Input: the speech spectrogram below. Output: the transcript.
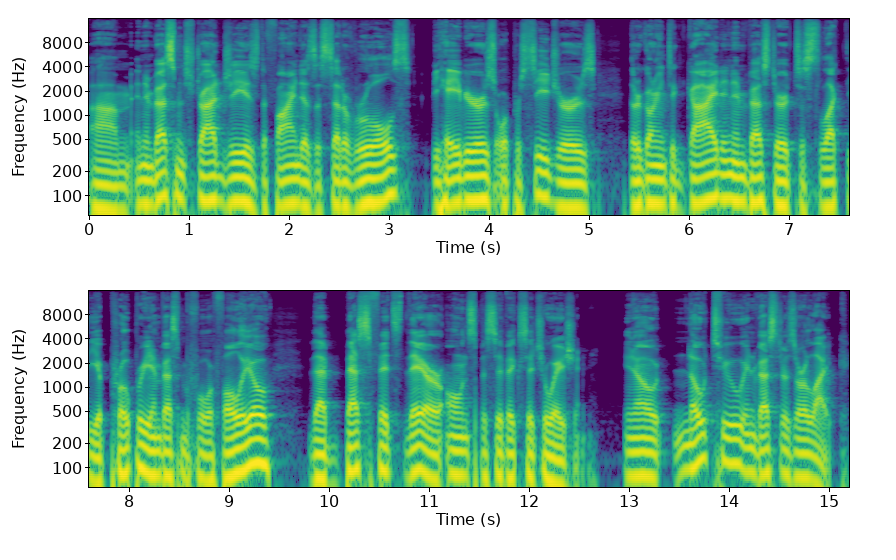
Um, an investment strategy is defined as a set of rules, behaviors, or procedures that are going to guide an investor to select the appropriate investment portfolio that best fits their own specific situation. You know, no two investors are alike.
